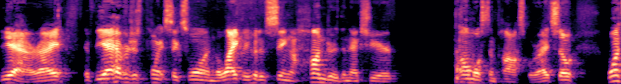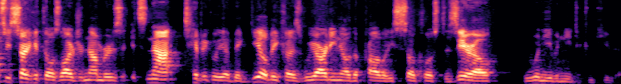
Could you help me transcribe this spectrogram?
Yeah, right? If the average is 0.61, the likelihood of seeing 100 the next year, almost impossible, right? So once we start to get those larger numbers, it's not typically a big deal because we already know the probability is so close to zero, we wouldn't even need to compute it.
